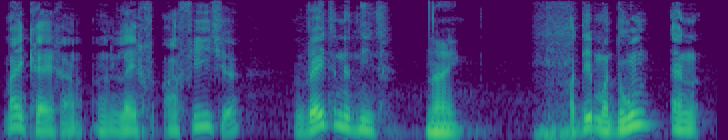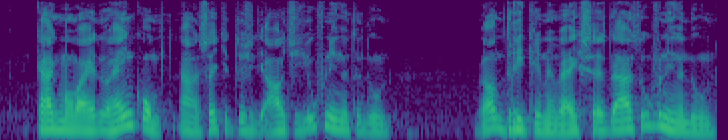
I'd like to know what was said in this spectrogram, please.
Maar je kreeg een, een leeg A4'tje, we weten het niet. Nee. Ga dit maar doen en kijk maar waar je doorheen komt. Nou, dan zet je tussen die oudjes die oefeningen te doen. Wel drie keer in de week 6000 oefeningen doen.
